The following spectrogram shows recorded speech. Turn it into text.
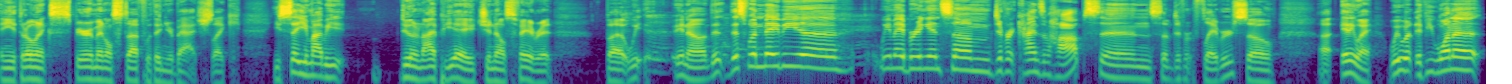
and you throw in experimental stuff within your batch. Like you say, you might be doing an IPA, Janelle's favorite, but we, you know, th- this one maybe uh, we may bring in some different kinds of hops and some different flavors. So, uh, anyway, we would if you want to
